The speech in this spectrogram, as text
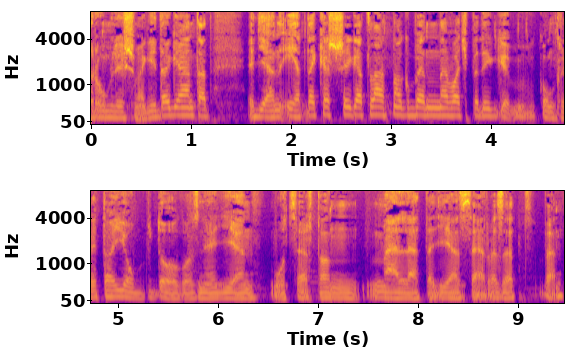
rumlis, meg idegen, tehát egy ilyen érdekességet látnak benne, vagy pedig konkrétan jobb dolgozni egy ilyen módszertan mellett, egy ilyen szervezetben?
